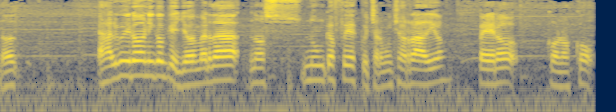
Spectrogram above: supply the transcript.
No, es algo irónico que yo en verdad no, nunca fui a escuchar mucha radio, pero conozco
